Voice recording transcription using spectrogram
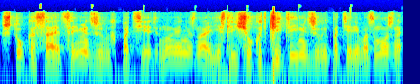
Что касается имиджевых потерь, ну, я не знаю, если еще какие-то имиджевые потери возможны,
